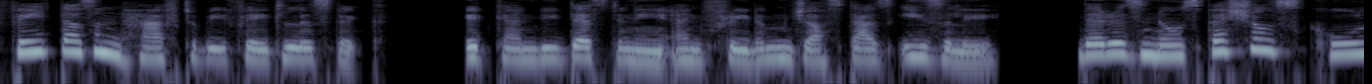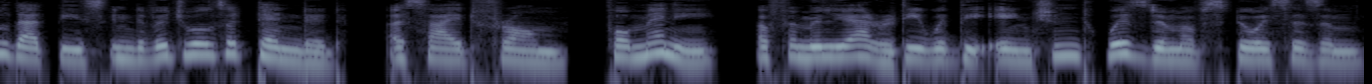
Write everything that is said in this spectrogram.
Fate doesn't have to be fatalistic. It can be destiny and freedom just as easily. There is no special school that these individuals attended, aside from, for many, a familiarity with the ancient wisdom of Stoicism.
